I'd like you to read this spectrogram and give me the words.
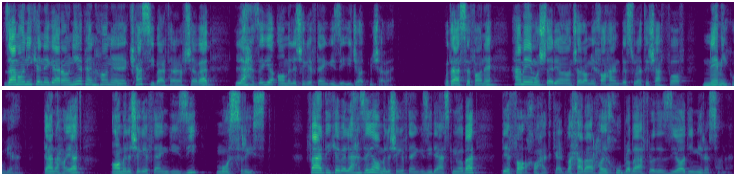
زمانی که نگرانی پنهان کسی برطرف شود لحظه عامل شگفت انگیزی ایجاد می شود متاسفانه همه مشتریان آنچه را می‌خواهند به صورت شفاف نمی‌گویند. در نهایت عامل شگفت انگیزی مصری است. فردی که به لحظه عامل شگفت انگیزی دست مییابد دفاع خواهد کرد و خبرهای خوب را به افراد زیادی میرساند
